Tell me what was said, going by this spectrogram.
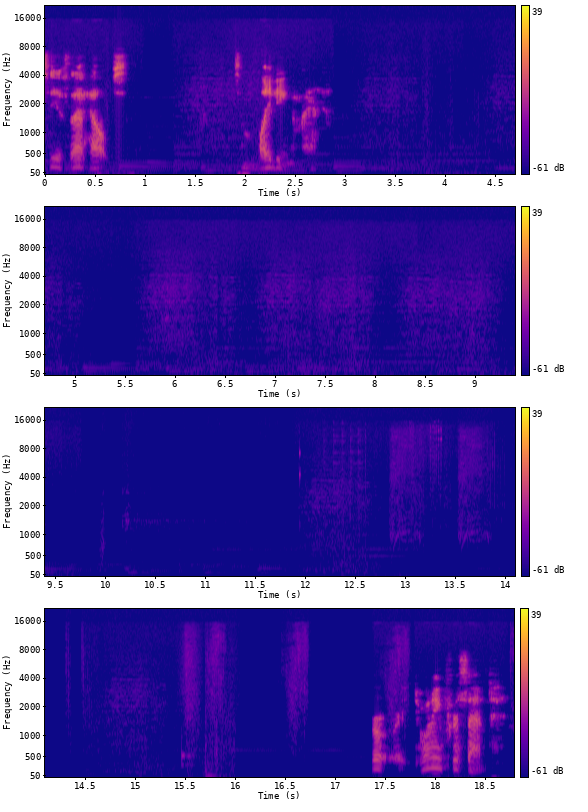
see if that helps. Some lighting in there. 20%.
